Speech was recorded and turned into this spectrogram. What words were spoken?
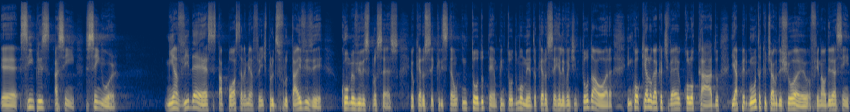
é, simples assim: Senhor, minha vida é essa, está posta na minha frente para eu desfrutar e viver. como eu vivo esse processo. Eu quero ser cristão em todo tempo, em todo momento. Eu quero ser relevante em toda hora, em qualquer lugar que eu tiver colocado. E a pergunta que o Tiago deixou, o final dele é assim:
